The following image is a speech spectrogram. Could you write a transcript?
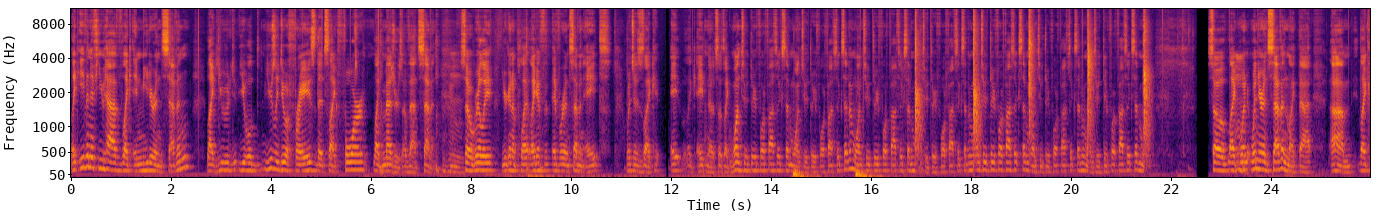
Like even if you have like in meter and seven, like you would you will usually do a phrase that's like four like measures of that 7 mm-hmm. So really you're gonna play like if if we're in seven eighths, which is like eight like eighth notes. So it's like one two three four five six seven one two three four five six seven one two three four five six seven one two three four five six seven one two three four five six seven one two three four five six seven one two three four five six seven one. So like mm. when when you're in seven like that, um, like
